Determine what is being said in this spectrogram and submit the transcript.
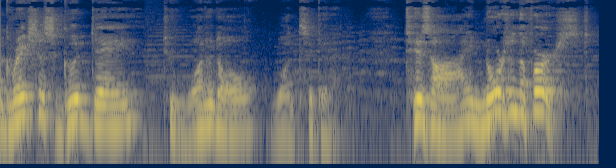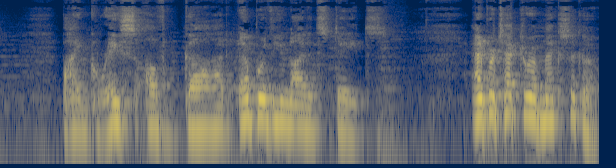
gracious good day to one and all once again. Tis I, Norton the First, by grace of God, Emperor of the United States and Protector of Mexico,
